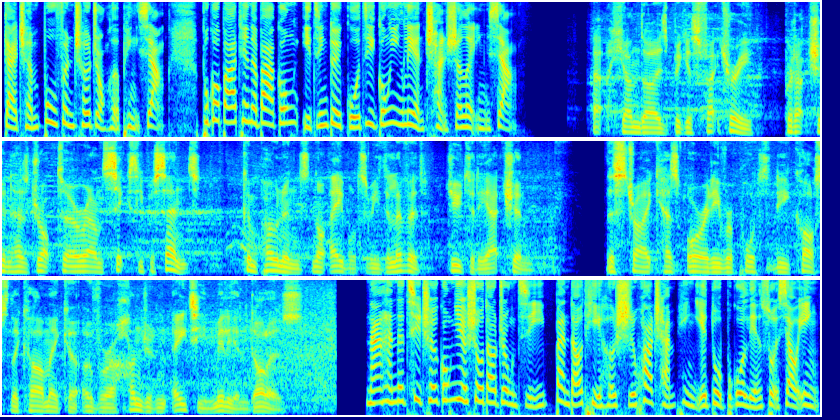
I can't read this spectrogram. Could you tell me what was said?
改成部分车种和品项。不过，八天的罢工已经对国际供应链产生了影响。At Hyundai's biggest factory, production has dropped to around 60%. Components not able to be delivered due to the action. The strike has already reportedly cost the carmaker over $180 million. dollars. 南韩的汽车工业受到重击，半导体和石化产品也躲不过连锁效应。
